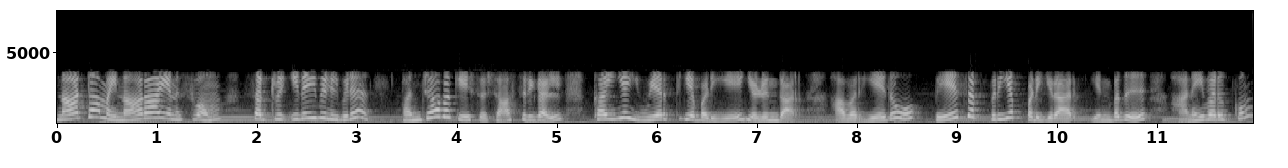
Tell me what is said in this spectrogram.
நாட்டாமை நாராயணசுவம் சற்று இடைவெளி விட பஞ்சாபகேச சாஸ்திரிகள் கையை உயர்த்தியபடியே எழுந்தார். அவர் ஏதோ பேச பிரியப்படுகிறார் என்பது அனைவருக்கும்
